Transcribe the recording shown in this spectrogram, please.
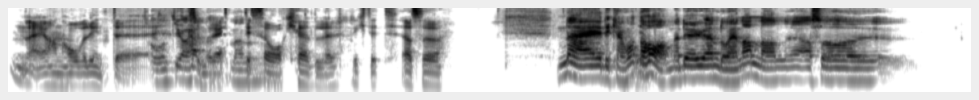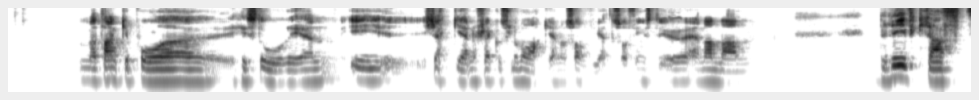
Nej, han har väl inte, inte heller, rätt men- i sak heller riktigt. Alltså, Nej, det kanske inte har, men det är ju ändå en annan, alltså med tanke på eh, historien i Tjeckien, Tjeckoslovakien och Sovjet så finns det ju en annan drivkraft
